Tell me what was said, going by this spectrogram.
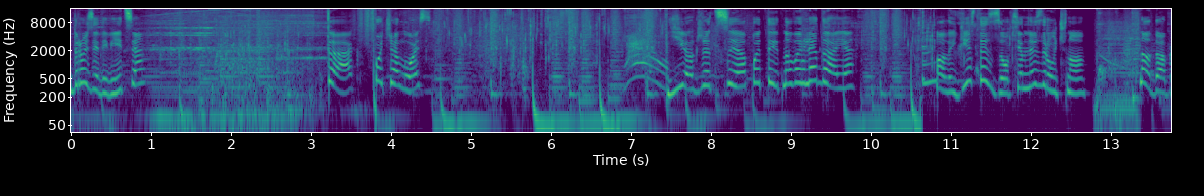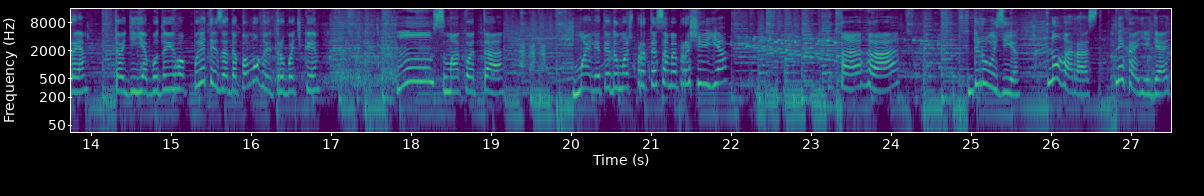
Друзі, дивіться. Так, почалось. Як же це апетитно виглядає. Але їсти зовсім незручно. Ну, добре. Тоді я буду його пити за допомогою трубочки. Мм, смакота. Майлі, ти думаєш про те саме, про що і я? Ага. Друзі, ну гаразд, нехай їдять.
